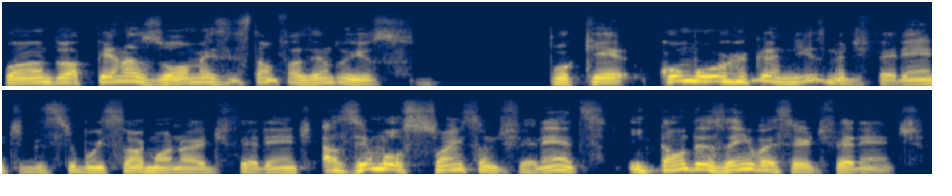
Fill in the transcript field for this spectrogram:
quando apenas homens estão fazendo isso. Porque, como o organismo é diferente, a distribuição hormonal é diferente, as emoções são diferentes, então o desenho vai ser diferente.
